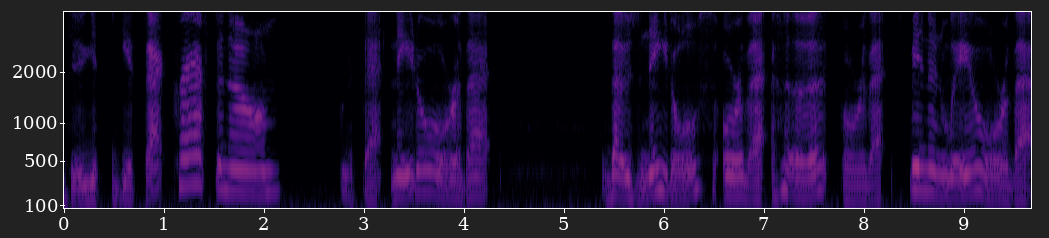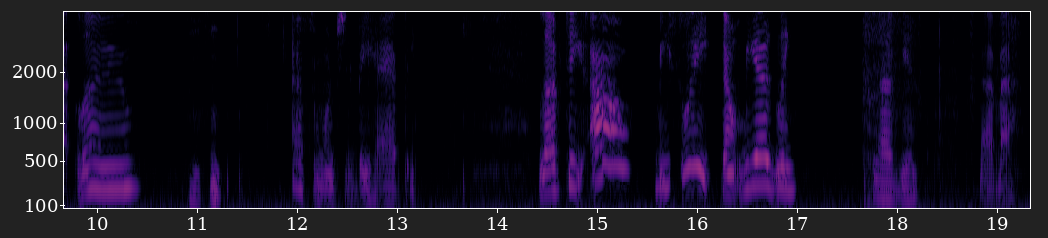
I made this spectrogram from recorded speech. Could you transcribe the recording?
Do you get that crafting on with that needle or that those needles or that hook or that spinning wheel or that loom. I just want you to be happy. Love to you all. Be sweet. Don't be ugly. Love you. Bye-bye.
